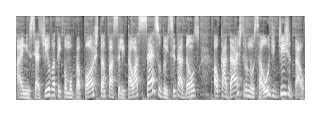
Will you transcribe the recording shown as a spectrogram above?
A iniciativa tem como proposta facilitar o acesso dos cidadãos ao cadastro no Saúde Digital.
